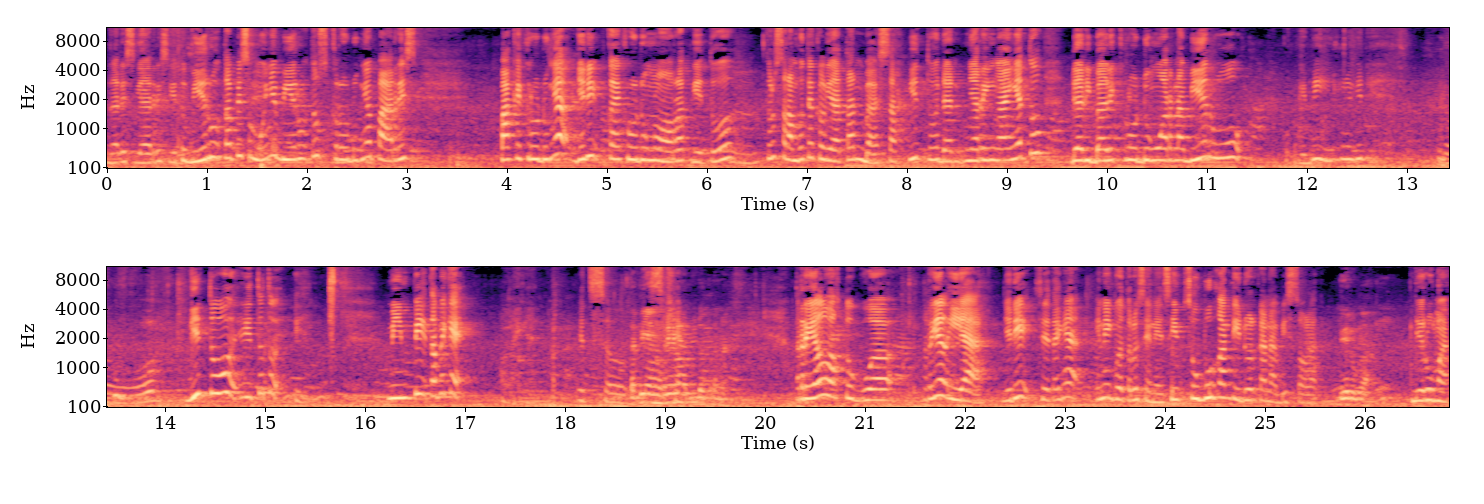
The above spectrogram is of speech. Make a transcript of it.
garis-garis gitu biru. Tapi semuanya biru terus kerudungnya Paris. Pakai kerudungnya jadi kayak kerudung melorot gitu. Terus rambutnya kelihatan basah gitu dan nyeringanya tuh dari balik kerudung warna biru. Kok kayak biru lagi? Gitu itu tuh mimpi. Tapi kayak it's so Tapi yang real udah pernah. real waktu gua real iya. Jadi ceritanya ini gue terus ini si subuh kan tidur kan habis sholat. Di rumah. di rumah.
